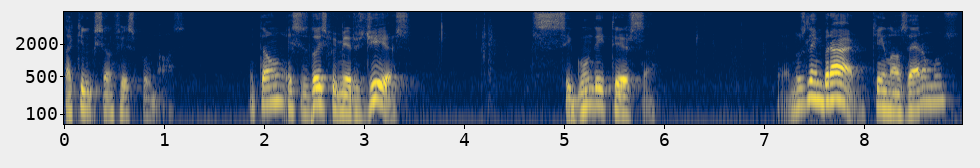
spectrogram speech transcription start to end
daquilo que o Senhor fez por nós. Então, esses dois primeiros dias, segunda e terça, é, nos lembrar quem nós éramos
